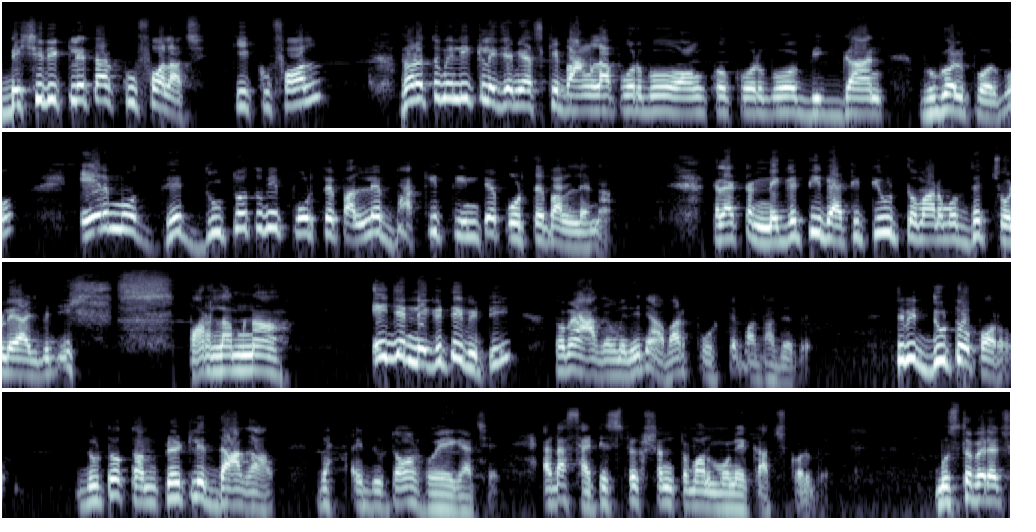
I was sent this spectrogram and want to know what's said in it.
বেশি লিখলে তার কুফল আছে। কি কুফল? ধরো তুমি লিখলে যে আমি আজকে বাংলা পড়ব, অঙ্ক করব, বিজ্ঞান, ভূগোল পড়ব, এর মধ্যে দুটো তুমি পড়তে পারলে, বাকি তিনটে পড়তে পারলে না। তাহলে একটা নেগেটিভ অ্যাটিটিউড তোমার মধ্যে চলে আসবে যে, ইস, পারলাম না। এই যে নেগেটিভিটি তোমায় আগামী দিনে আবার পড়তে বাধা দেবে। তুমি দুটো পড়ো, দুটো কমপ্লিটলি দাগাও এই দুটো আমার হয়ে গেছে। একটা স্যাটিসফ্যাকশন তোমার মনে কাজ করবে। বুঝতে পেরেছ?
